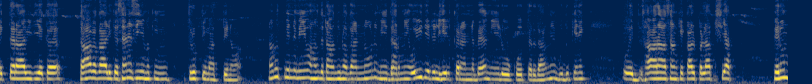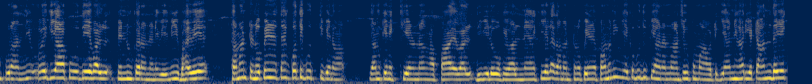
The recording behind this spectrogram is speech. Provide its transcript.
එක්තරා විදියක తాවකාලික සැනසීමකින් තෘප්තිමත් වෙනවා. නමුත් මෙන්න මේවා හොඳට හඳුනා ගන්න ඕන මේ ධර්මයේ ওই විදිහට ලිහිල් කරන්න බෑ මේ ලෝකෝත්තර ධර්මයේ බුදු කෙනෙක් ওই සාරාංශක කල්පලක්ෂයක් පෙරම් පුරන්නේ ওই කියාපු දේවල් පෙන්눔 කරන්න නෙවෙයි මේ භවයේ Tamanට නොපෙනෙන තැන් කොතිකුත් තිබෙනවා යම් කෙනෙක් කියනනම් අපායවල් දිවි ලෝකේවල් නැහැ කියලා Tamanට නොපෙනෙන පමණින් ඒක බුදු පියාණන් වහන්සේ උපමාවට කියන්නේ හරියට අන්ධයෙක්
